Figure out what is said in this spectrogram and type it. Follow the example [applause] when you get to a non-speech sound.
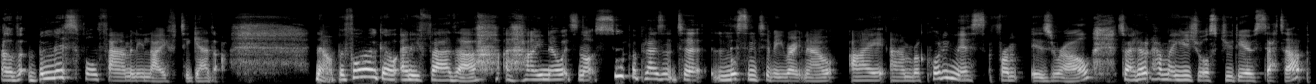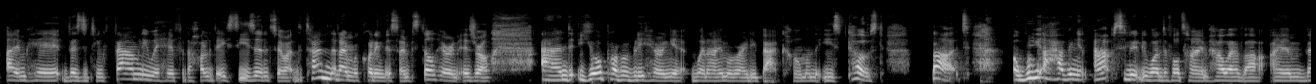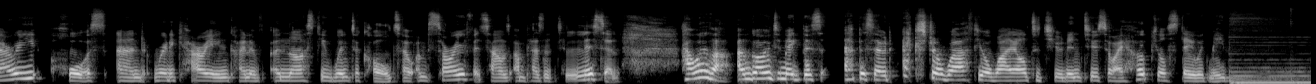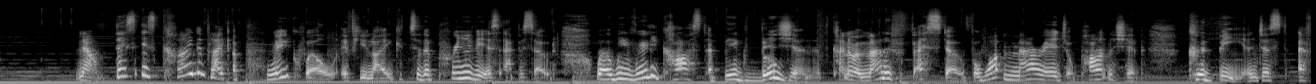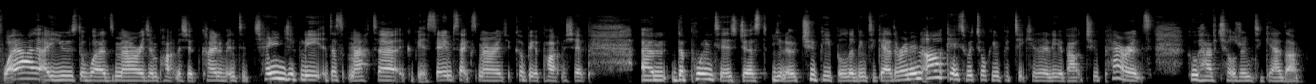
of blissful family life together now, before I go any further, [laughs] I know it's not super pleasant to listen to me right now. I am recording this from Israel, so I don't have my usual studio set up. I'm here visiting family. We're here for the holiday season. So at the time that I'm recording this, I'm still here in Israel, and you're probably hearing it when I'm already back home on the East Coast. But uh, we are having an absolutely wonderful time. However, I am very hoarse and really carrying kind of a nasty winter cold. So I'm sorry if it sounds unpleasant to listen. However, I'm going to make this episode extra worth your while to tune into, so I hope you'll stay with me. Now, this is kind of like a prequel, if you like, to the previous episode, where we really cast a big vision kind of a manifesto for what marriage or partnership could be. And just FYI, I use the words marriage and partnership kind of interchangeably. It doesn't matter. It could be a same sex marriage, it could be a partnership. Um, the point is just, you know, two people living together. And in our case, we're talking particularly about two parents who have children together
